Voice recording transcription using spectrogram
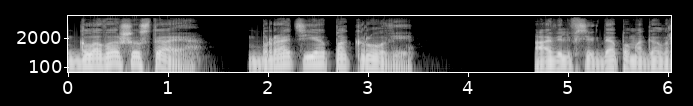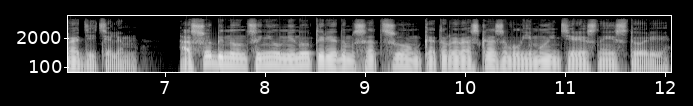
Глава шестая. Братья по крови. Авель всегда помогал родителям. Особенно он ценил минуты рядом с отцом, который рассказывал ему интересные истории.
